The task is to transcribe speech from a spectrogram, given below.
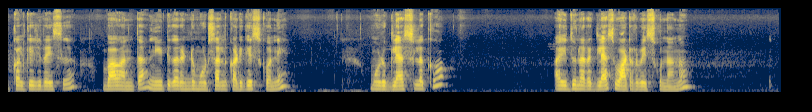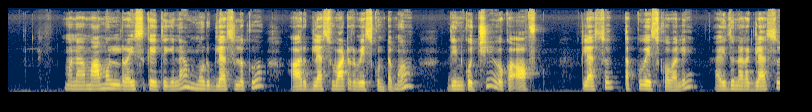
ముక్కాలు కేజీ రైస్ బాగా అంతా నీట్గా రెండు మూడు సార్లు కడిగేసుకొని మూడు గ్లాసులకు ఐదున్నర గ్లాస్ వాటర్ వేసుకున్నాను. మన మామూలు రైస్కి అయితే గిన మూడు గ్లాసులకు ఆరు గ్లాస్ వాటర్ వేసుకుంటాము. దీనికి వచ్చి ఒక హాఫ్ గ్లాసు తక్కువ వేసుకోవాలి. ఐదున్నర గ్లాసు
